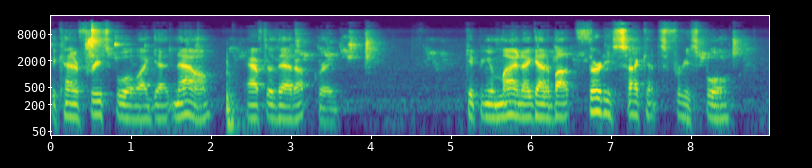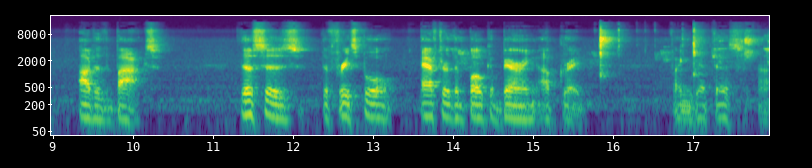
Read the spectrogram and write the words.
the kind of free spool I get now after that upgrade. Keeping in mind I got about 30 seconds free spool out of the box. This is the free spool after the Boca bearing upgrade. If I can get this. Um,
